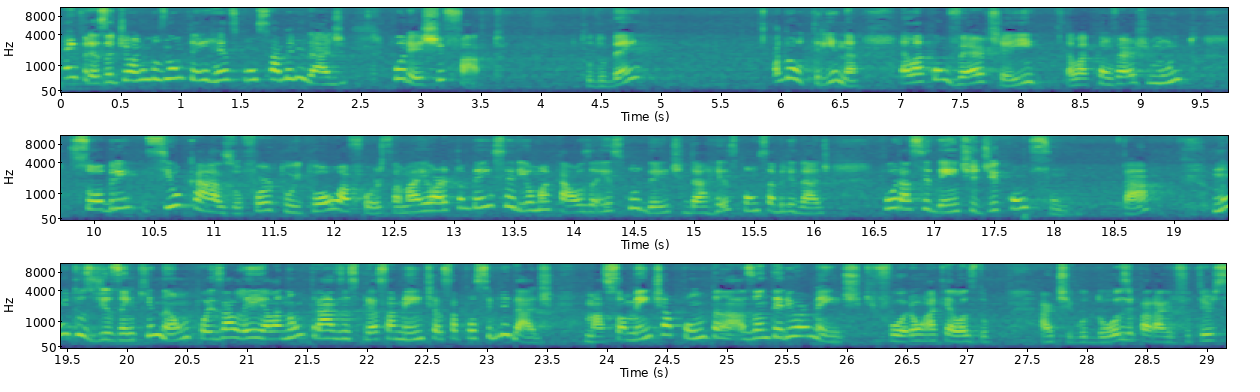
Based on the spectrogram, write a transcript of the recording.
a empresa de ônibus não tem responsabilidade por este fato. Tudo bem? A doutrina, ela converte aí, ela converte muito sobre se o caso fortuito ou a força maior também seria uma causa excludente da responsabilidade por acidente de consumo, tá? Muitos dizem que não, pois a lei ela não traz expressamente essa possibilidade, mas somente aponta as anteriormente, que foram aquelas do artigo 12, parágrafo 3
